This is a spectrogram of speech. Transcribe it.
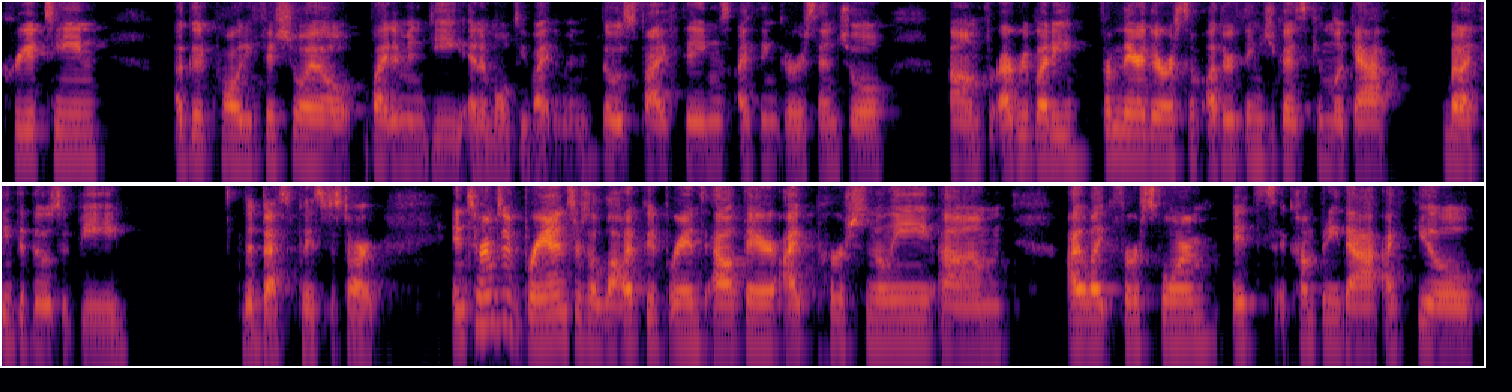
creatine, a good quality fish oil, vitamin D, and a multivitamin. Those five things I think are essential um, for everybody. From there, there are some other things you guys can look at, but I think that those would be the best place to start. In terms of brands, there's a lot of good brands out there. I personally, um, I like 1st Phorm. It's a company that I feel,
